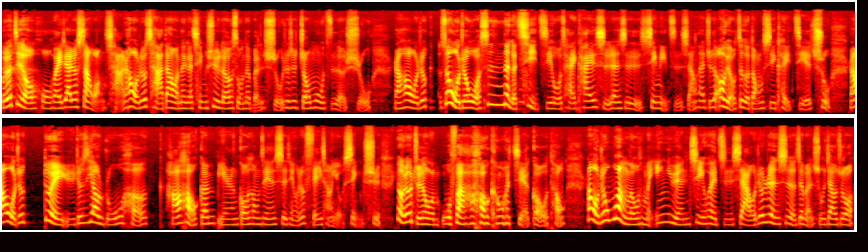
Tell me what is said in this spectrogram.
我就记得我我回家就上网查，然后我就查到了那个情绪勒索那本书，就是周木子的书。然后我就，所以我觉得我是那个契机，我才开始认识心理智商，才觉得哦，有这个东西可以接触。然后我就对于就是要如何好好跟别人沟通这件事情，我就非常有兴趣，因为我就觉得我无法 好好跟我姐沟通。然后我就忘了我什么因缘际会之下，我就认识了这本书，叫做《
